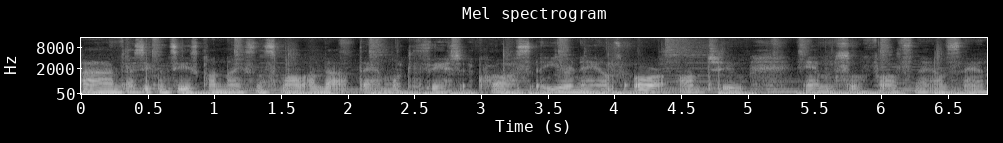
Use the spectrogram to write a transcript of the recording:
and as you can see it's gone nice and small and that then would fit across your nails or onto um, some false nails then.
